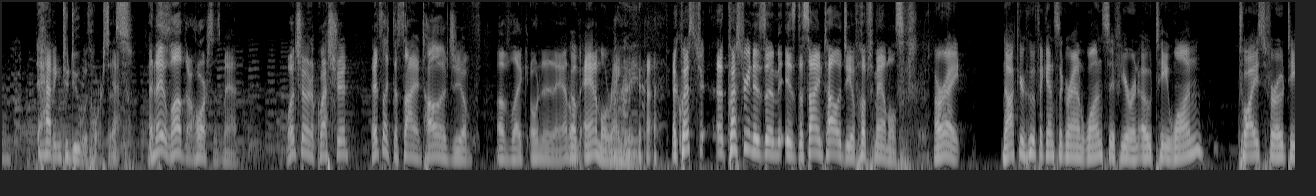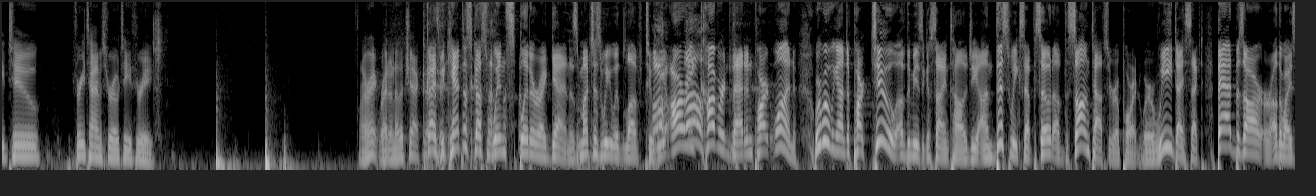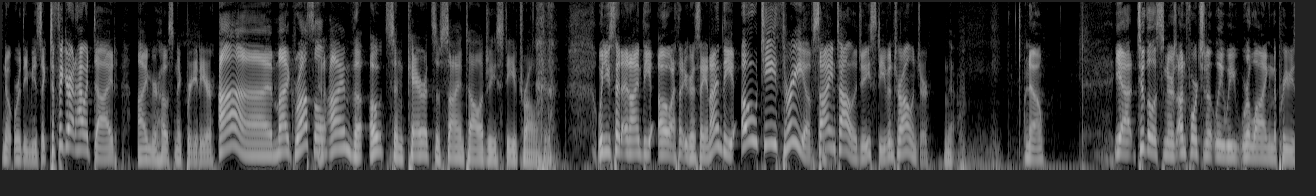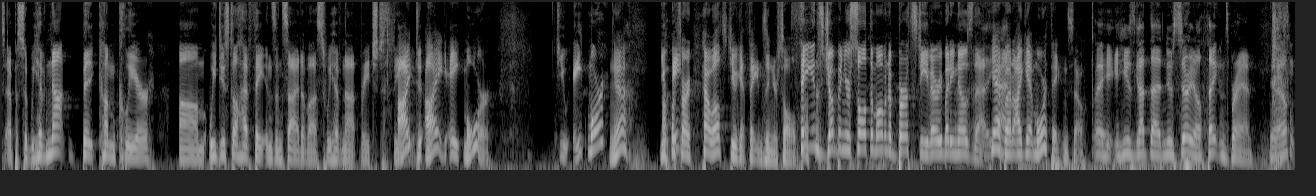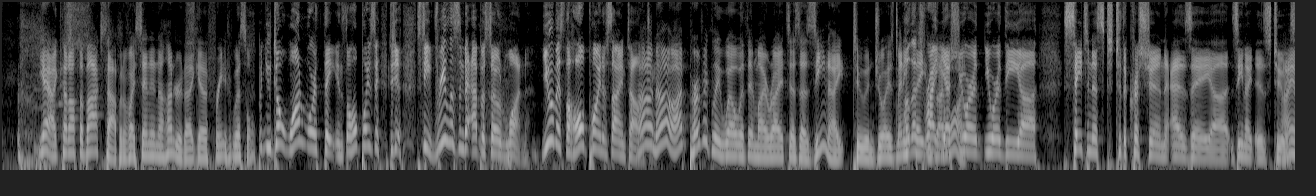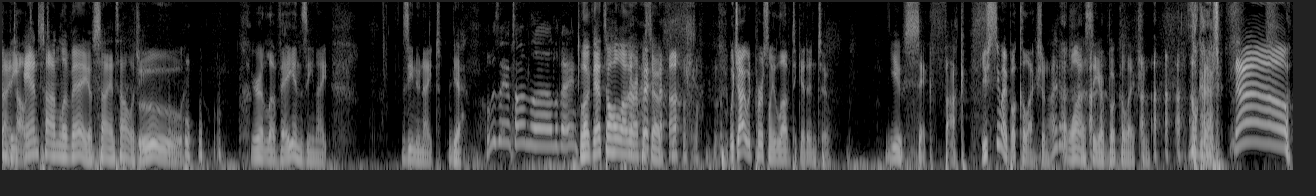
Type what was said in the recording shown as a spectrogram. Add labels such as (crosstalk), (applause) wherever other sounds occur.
having to do with Yeah. horses. And they love their horses, man. Once you're an equestrian, it's like the Scientology of of like owning an animal. of animal (laughs) wrangling. (laughs) Equestri- equestrianism is the Scientology of hoofed mammals. (laughs) All right. Knock your hoof against the ground once if you're an OT1, twice for OT2, three times for OT3. All right, write another check. Guys, we can't discuss Wind Splitter again as much as we would love to. We oh, already oh. covered that in part one. We're moving on to part two of the music of Scientology on this week's episode of the Songtopsy Report, where we dissect bad, bizarre, or otherwise noteworthy music to figure out how it died. I'm your host, Nick Brigadier. I'm Mike Russell. And I'm the oats and carrots of Scientology, Steve Trollinger. (laughs) When you said, and I'm the O, I thought you were going to say, and I'm the OT3 of Scientology, Stephen Trollinger. no. No. Yeah, to the listeners, unfortunately, we were lying in the previous episode. We have not become clear. Um, we do still have Thetans inside of us. We have not reached the. I, d- I ate more. You ate more? Yeah. You oh, ate- sorry. How else do you get thetans in your soul? (laughs) Thetans jump in your soul at the moment of birth, Steve. Everybody knows that. yeah, Yeah. but I get more thetans, though. Hey, he- he's got that new cereal, Thetans brand. You know, (laughs) Yeah, I cut off the box top, and if I send in a 100, I get a free whistle. But you don't want more Thetans. The whole point is. To, did you, Steve, re listen to episode one. You missed the whole point of Scientology. Oh no, I'm perfectly well within my rights as a Zenite to enjoy as many. Oh, that's Thetans right. I yes, want. you are. You are the uh, Satanist to the Christian, as a uh, Zenite is to I am the Anton LaVey of Scientology. Ooh. (laughs) You're a Levean Zenite. Zenunite. Yeah. Who is Anton uh, Levine? Look, that's a whole other episode. (laughs) Which I would personally love to get into. you sick fuck. You should see my book collection. I don't want to see your book collection. (laughs) Look at it. No.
